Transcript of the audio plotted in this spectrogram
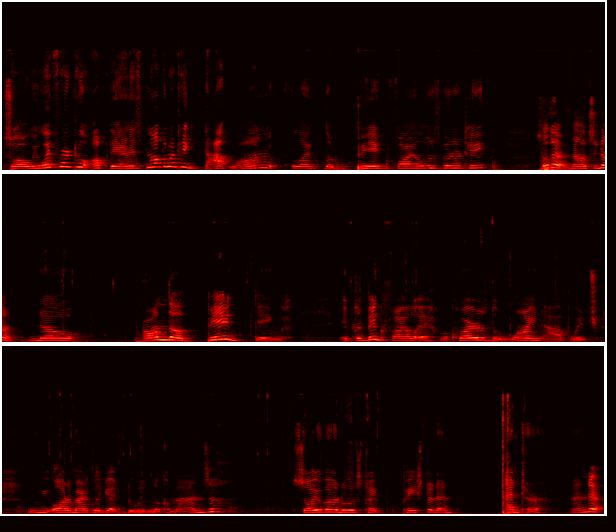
So we wait for it to update, and it's not gonna take that long, like the big file is gonna take. So there, now it's done. Now, on the big thing, it's a big file. It requires the Wine app, which we automatically get doing the commands. So all you gotta do is type, paste it in, enter, and there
